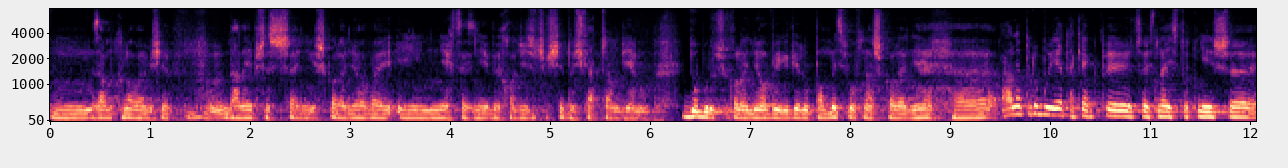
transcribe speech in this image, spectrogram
mm, zamknąłem się w danej przestrzeni szkoleniowej i nie chcę z niej wychodzić. Oczywiście doświadczam wielu dóbr szkoleniowych, wielu pomysłów na szkolenie, e, ale próbuję tak jakby, co jest najistotniejsze,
